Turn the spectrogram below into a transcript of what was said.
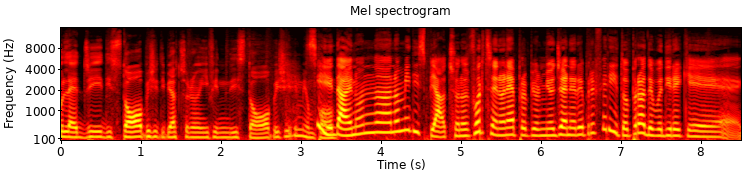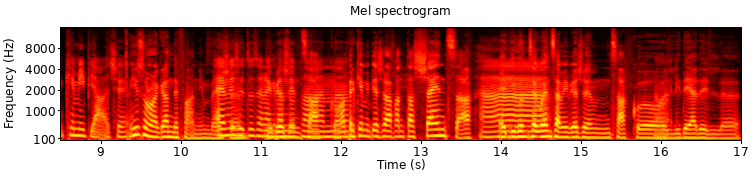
Sì. leggi distopici, ti piacciono i film distopici? Dimmi un Sì, po'. dai, non, non mi dispiacciono. Forse non è proprio il mio genere preferito, però devo dire che, che mi piace. Io sono una grande fan invece. Eh, invece tu sei una mi grande un fan. sacco, ma perché mi piace la fantascienza e di Ah. conseguenza mi piace un sacco Ah. l'idea del,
